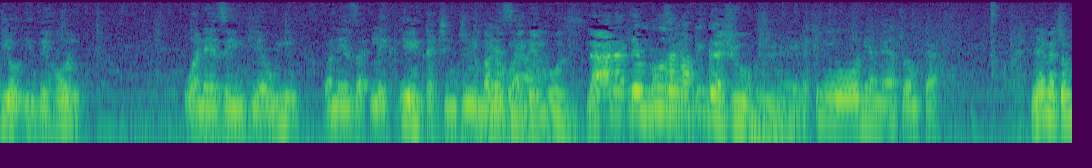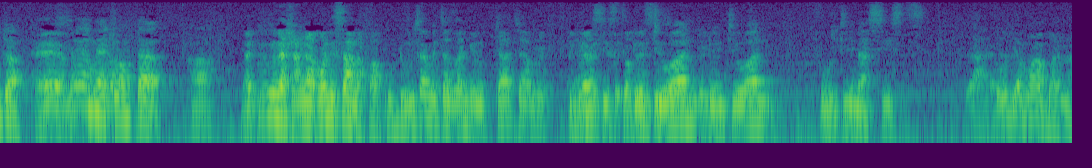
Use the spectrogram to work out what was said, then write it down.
hiyo in the hole wanaweza ingia wi wanaweza like hiyo interchange hiyo bado kuna dembuzi. Na ana anapiga shughuli Eh, lakini huoni ameachwa mtaa. Yeye ameacha mtaa? Eh Eh, ameachwa mtaa. Lakini mimi nashangaa kwani sana fa kudumu. Sasa amecheza game chache amepiga assist 21 21 14 assists. Ah, huyu jamaa bana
